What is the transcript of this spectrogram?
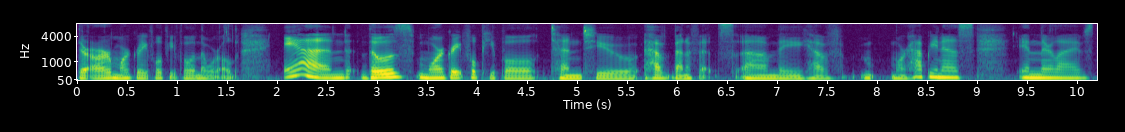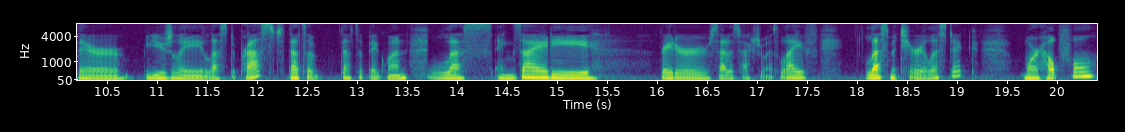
there are more grateful people in the world. And those more grateful people tend to have benefits. Um, they have m- more happiness in their lives. They're usually less depressed. That's a that's a big one. Less anxiety, greater satisfaction with life, less materialistic, more helpful.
